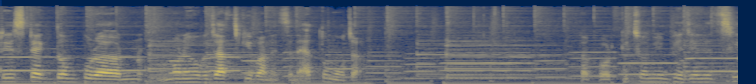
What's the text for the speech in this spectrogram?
টেস্ট একদম পুরা মনে হবে যে আজকে বানিয়েছেন, এত মজা। তারপর কিছু আমি ভেজে নিচ্ছি।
